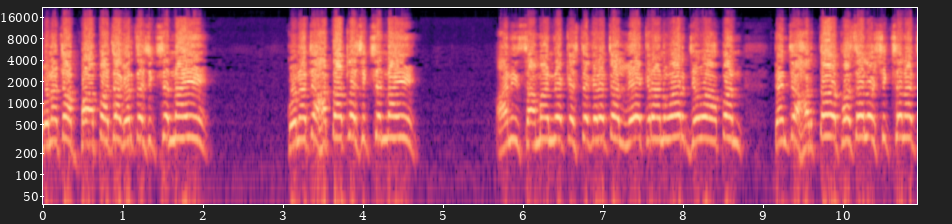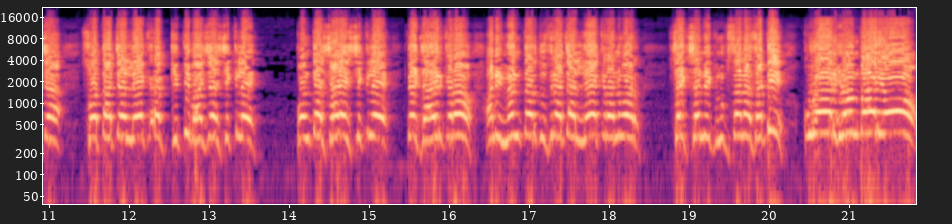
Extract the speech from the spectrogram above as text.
कोणाच्या बापाच्या घरचं शिक्षण नाही कोणाच्या हातातलं शिक्षण नाही आणि सामान्य कष्टकऱ्याच्या लेकरांवर जेव्हा आपण त्यांच्या हरताळ फसायलो शिक्षणाच्या स्वतःचे लेकर किती भाषा शिकले कोणत्या शाळेत शिकले ते जाहीर करावं आणि नंतर दुसऱ्याच्या लेकरांवर शैक्षणिक नुकसानासाठी कुराड घेऊन बाहेर येऊ.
